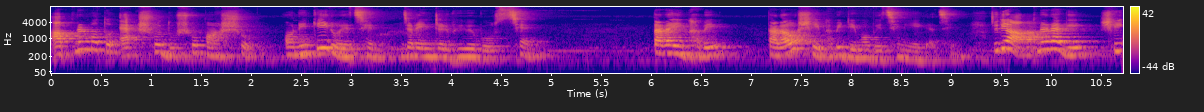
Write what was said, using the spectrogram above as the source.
আপনার মতো একশো, দুশো, পাঁচশো অনেকেই রয়েছেন যারা ইন্টারভিউয়ে বসছেন। তারা এইভাবে তারাও সেইভাবে ডেমো বেছে নিয়ে গেছেন। যদি আপনার আগে সেই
